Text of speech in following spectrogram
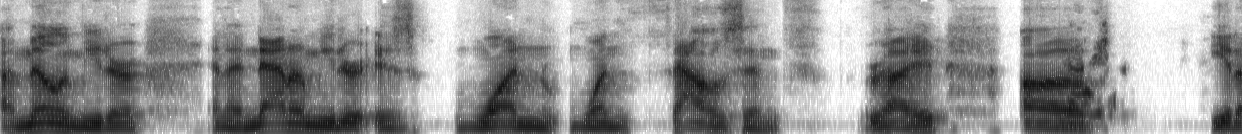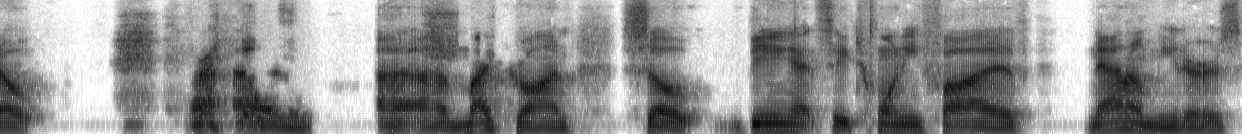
a millimeter, and a nanometer is one one thousandth, right, of right. you know, right. Um, a micron. So being at say 25 nanometers,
